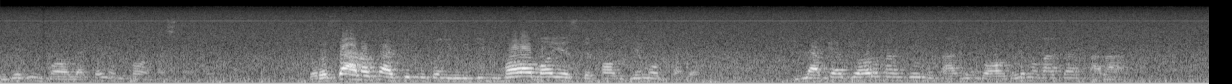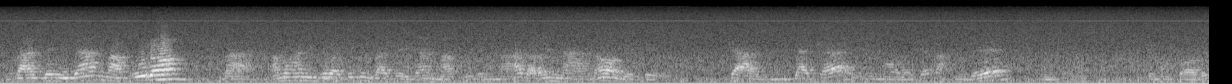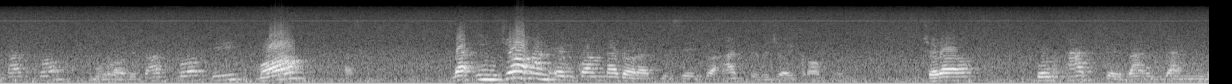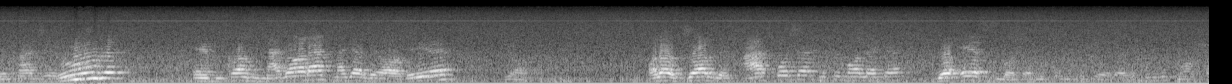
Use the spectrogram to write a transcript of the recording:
میگه این مالکه یعنی ما تصنعه درسته؟ الان ترکیب می‌کنیم. میگیم ما مای استفامیه مبتدا لکه جار و منظور متعلق با عامل مقدم خبر و زیدن مفعولان مع اما همینجا باید بگیم و زیدن مفعول مع برای معنای که از لکه یعنی مالکه فهمیده می‌کنن که مطابق است با مرادف است با ما هست و اینجا هم امکان ندارد که زید را عطف به جای کاف کنیم چرا؟ چون عطف بر زمین مجرور امکان ندارد مگر به عاده جار حالا جار به حرف باشد مثل مالکه یا اسم باشد. مثل مثل که کنید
